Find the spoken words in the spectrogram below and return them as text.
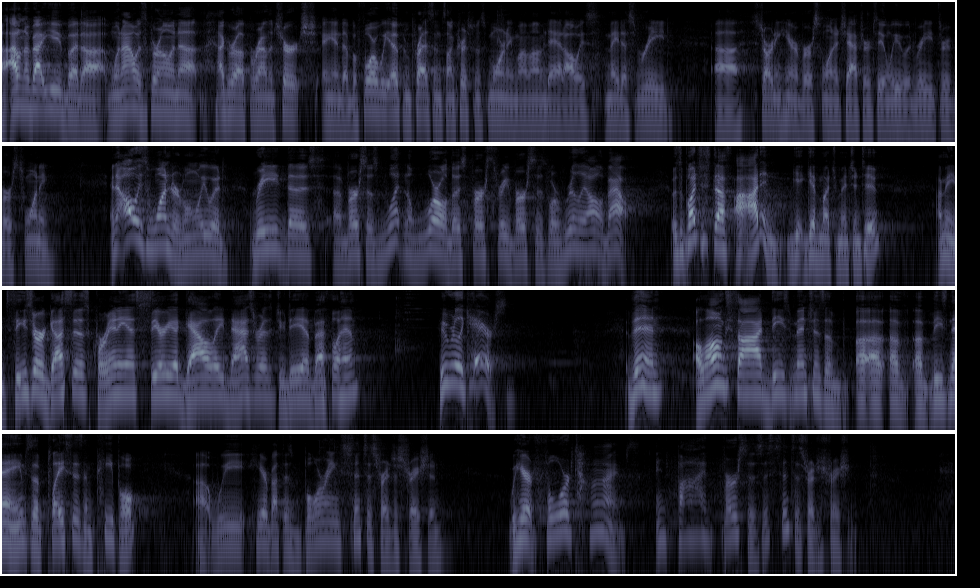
Uh, I don't know about you, but uh, when I was growing up, I grew up around the church, and uh, before we opened presents on Christmas morning, my mom and dad always made us read, uh, starting here in verse 1 of chapter 2, and we would read through verse 20. And I always wondered when we would read those uh, verses, what in the world those first three verses were really all about. It was a bunch of stuff I, I didn't get, give much mention to. I mean, Caesar Augustus, Quirinius, Syria, Galilee, Nazareth, Judea, Bethlehem. Who really cares? Then, alongside these mentions of, of, of these names of places and people, uh, we hear about this boring census registration. We hear it four times in five verses, this census registration.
